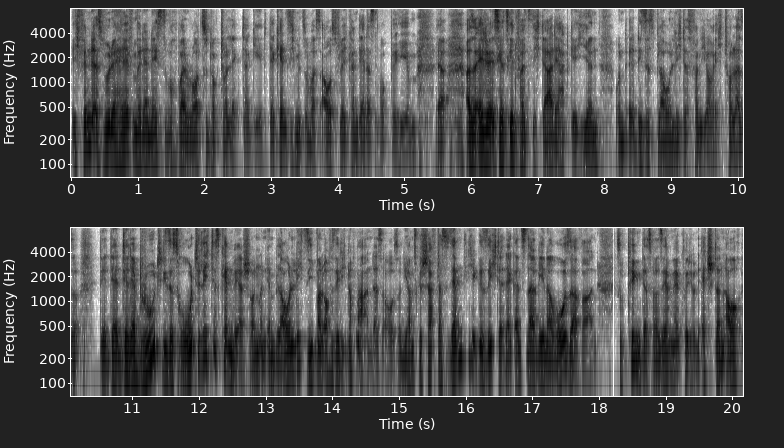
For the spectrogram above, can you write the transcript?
Ich finde, es würde helfen, wenn er nächste Woche bei Raw zu Dr. Lecter geht. Der kennt sich mit sowas aus, vielleicht kann der das noch beheben. Ja. Also AJ ist jetzt jedenfalls nicht da, der hat Gehirn und äh, dieses blaue Licht, das fand ich auch echt toll. Also der, der, der, der Brut, dieses rote Licht, das kennen wir ja schon. Und im blauen Licht sieht man offensichtlich nochmal anders aus. Und die haben es geschafft, dass sämtliche Gesichter der ganzen Arena rosa waren. So pink das war sehr merkwürdig. Und Edge dann auch.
